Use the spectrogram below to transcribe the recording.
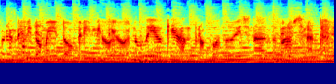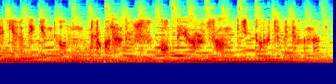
корабель. Невідомий добрий метеорновий океан пропонують назвати Кертикентон Токотатус. Опіарсан і трохтимених навіть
